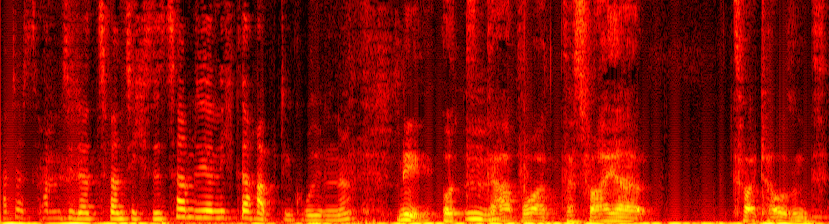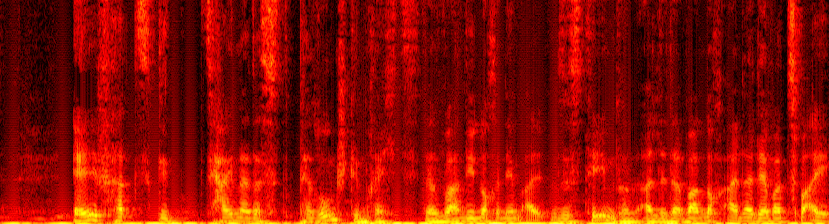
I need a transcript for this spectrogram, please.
hat das, haben Sie da 20 Sitze, haben Sie ja nicht gehabt, die Grünen, ne? Nee, und mhm. da war, das war ja 2011 hat keiner das Personenstimmrecht. Da waren die noch in dem alten System drin alle. Da war noch einer, der war zwei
